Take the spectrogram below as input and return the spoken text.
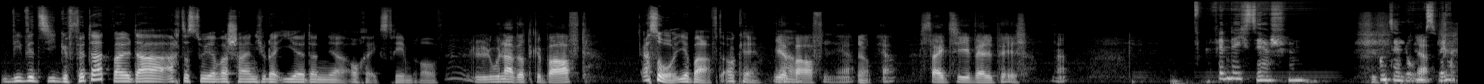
Wie wird sie gefüttert? Weil da achtest du ja wahrscheinlich oder ihr dann ja auch extrem drauf. Luna wird gebarft. Ach so, ihr barft, okay. Wir ja. barfen, ja. ja. ja. Seit sie Welpe ist. Ja. Finde ich sehr schön. Und sehr lobenswert.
